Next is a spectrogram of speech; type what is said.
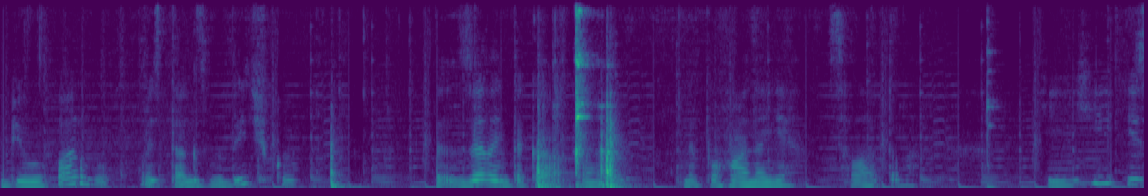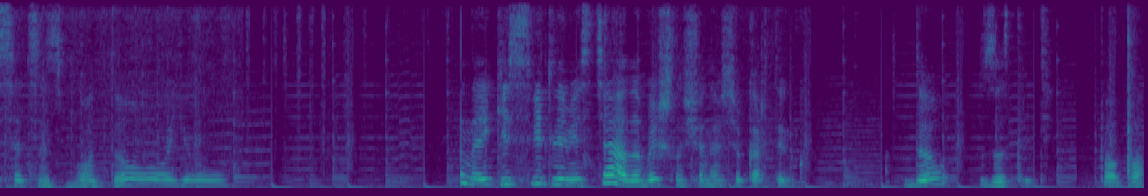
білу фарбу, ось так з водичкою. Зелень така е, непогана є, салатова. Її і все це з водою. На якісь світлі місця, але вийшло ще на всю картинку. До зустрічі. Па-па.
